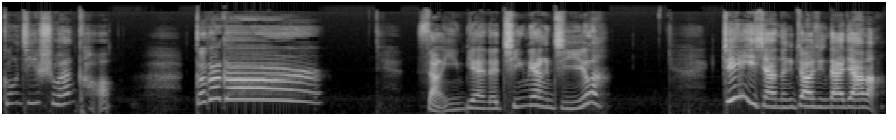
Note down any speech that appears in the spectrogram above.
公鸡漱完口，咯咯咯。嗓音变得清亮极了，这一下能叫醒大家了。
